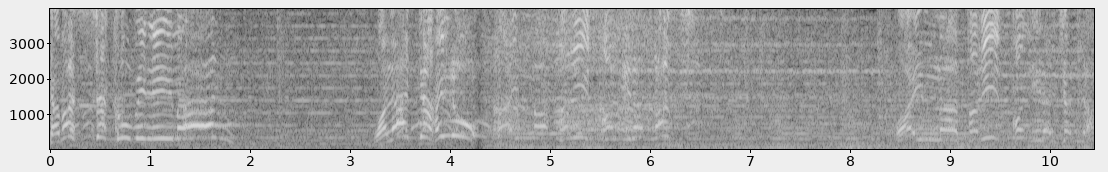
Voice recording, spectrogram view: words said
تمسكوا بالإيمان ولا تهنوا. فإما طريق إلى النصر وإما طريق إلى الجنة.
